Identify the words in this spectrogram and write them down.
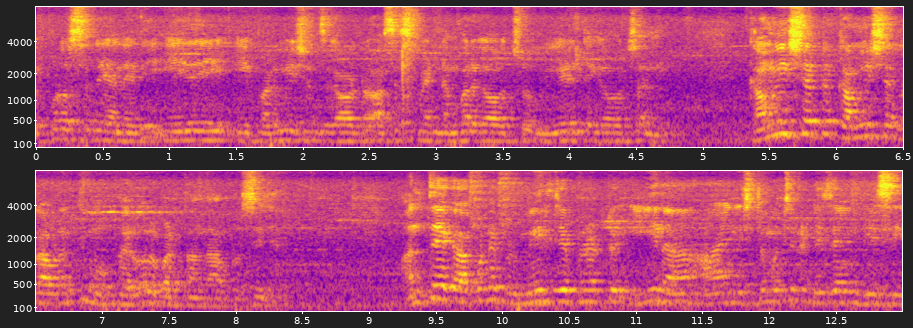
ఎప్పుడు వస్తుంది అనేది ఇది ఈ పర్మిషన్స్ కావచ్చు అసెస్మెంట్ నెంబర్ కావచ్చు విఎల్టీ కావచ్చు అని కమిషనర్ టు కమిషనర్ రావడానికి ముప్పై రోజులు పడుతుంది ఆ ప్రొసీజర్ అంతేకాకుండా ఇప్పుడు మీరు చెప్పినట్టు ఈయన ఆయన ఇష్టం వచ్చిన డిజైన్ తీసి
